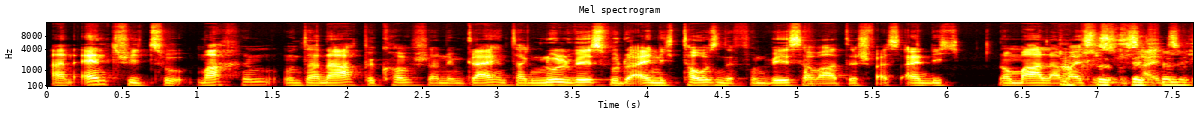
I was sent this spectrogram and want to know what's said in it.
ein Entry zu machen und danach bekommst du an dem gleichen Tag null Ws, wo du eigentlich tausende von Ws erwartest, weil es eigentlich normalerweise Absolut so sein soll.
